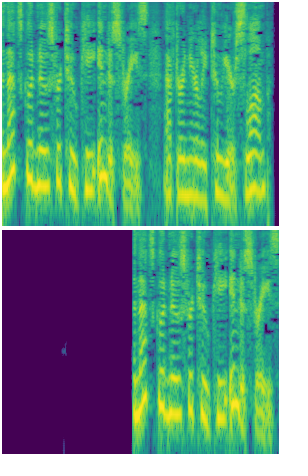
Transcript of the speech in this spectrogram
And that's good news for two key industries after a nearly two-year slump. And that's good news for two key industries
